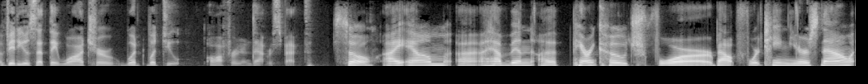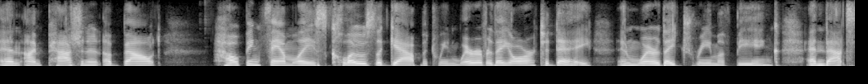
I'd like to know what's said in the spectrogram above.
videos that they watch, or what? What do you offer in that respect? So I am. Uh, I have been a parent coach for about 14 years now, and I'm passionate about helping families close the gap between wherever they are today and where they dream of being. And that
